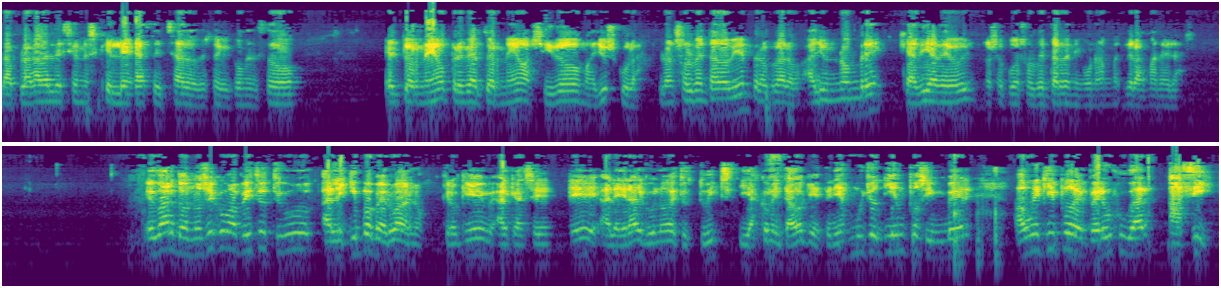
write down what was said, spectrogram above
la plaga de lesiones que le ha acechado desde que comenzó el torneo, previo al torneo, ha sido mayúscula. Lo han solventado bien, pero claro, hay un nombre que a día de hoy no se puede solventar de ninguna de las maneras. Eduardo, no sé cómo has visto tú al equipo peruano. Creo que alcancé eh, a leer algunos de tus tweets y has comentado que tenías mucho tiempo sin ver a un equipo de Perú jugar así.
